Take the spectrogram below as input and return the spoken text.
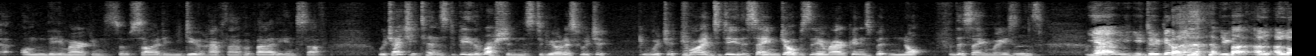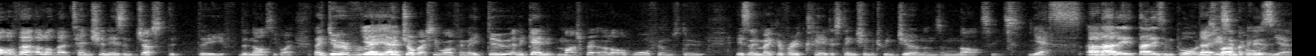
uh, on the American sort of side, and you do have to have a baddie and stuff, which actually tends to be the Russians, to be honest, which are which are trying to do the same job as the Americans, but not for the same reasons. Yeah, Um, you, do get that. You, but- a, a lot of that. A lot of that tension isn't just the the, the Nazi fight. They do a really Yeah, yeah. good job. Actually, one thing they do, and again, much better than a lot of war films do, is they make a very clear distinction between Germans and Nazis. Yes, and Uh, that is that is important That as is well important. because Yeah,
